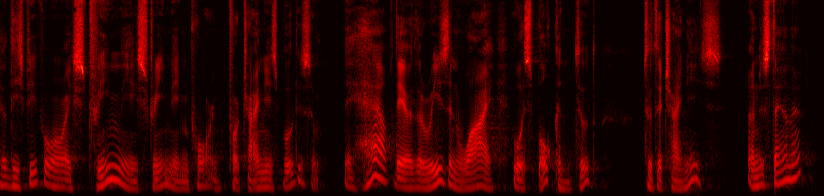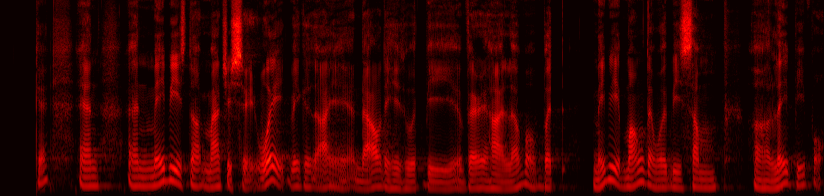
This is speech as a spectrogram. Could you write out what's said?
So these people are extremely, extremely important for Chinese Buddhism. They have, they're the reason why it was spoken to to the Chinese. Understand that? Okay, and and maybe it's not magistrate Wei because I doubt he would be a very high level, but maybe among them would be some uh, lay people.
